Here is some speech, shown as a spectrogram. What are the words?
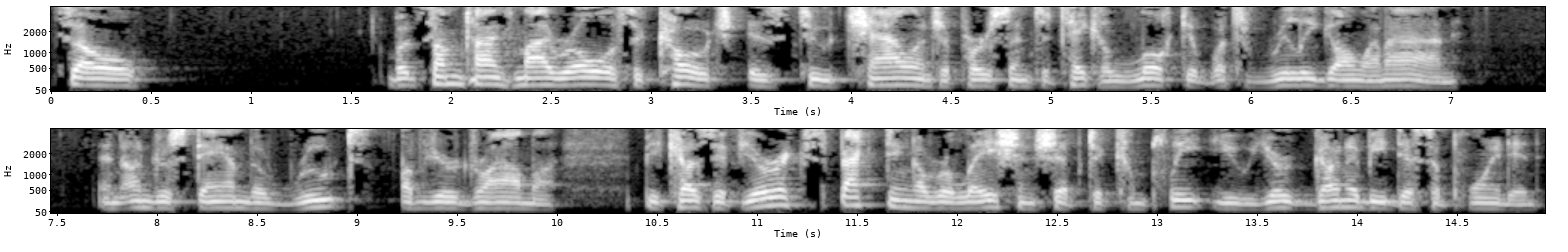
So, but sometimes my role as a coach is to challenge a person to take a look at what's really going on and understand the root of your drama. Because if you're expecting a relationship to complete you, you're going to be disappointed.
